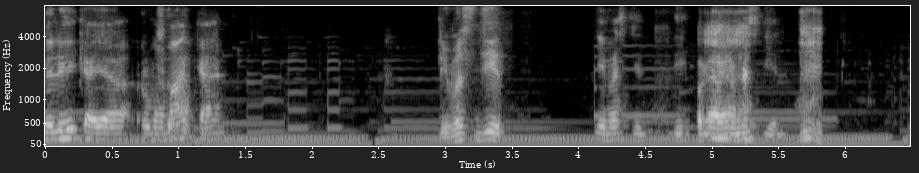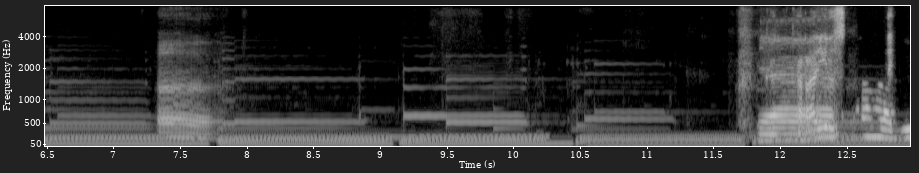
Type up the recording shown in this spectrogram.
Jadi kayak rumah makan. Di masjid? Di masjid. Di pekarangan masjid. Ah. Ya. Karayul sekarang lagi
